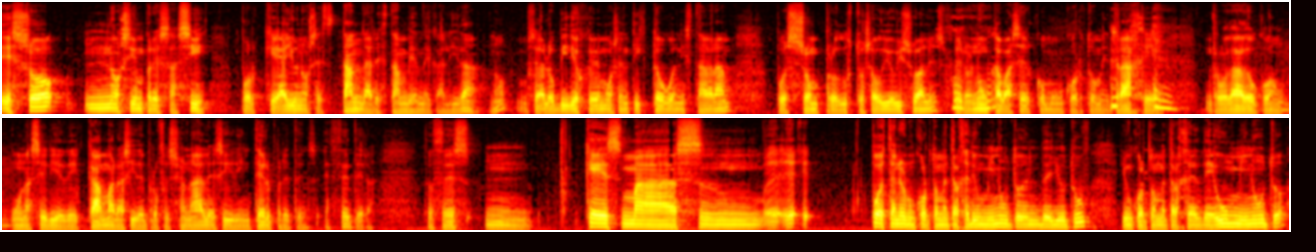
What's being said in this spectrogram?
Eso no siempre es así, porque hay unos estándares también de calidad. ¿no? O sea, los vídeos que vemos en TikTok o en Instagram pues son productos audiovisuales, pero nunca va a ser como un cortometraje rodado con una serie de cámaras y de profesionales y de intérpretes, etcétera. Entonces, mm, ¿qué es más...? Mm, eh, eh, puedes tener un cortometraje de un minuto de YouTube y un cortometraje de un minuto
